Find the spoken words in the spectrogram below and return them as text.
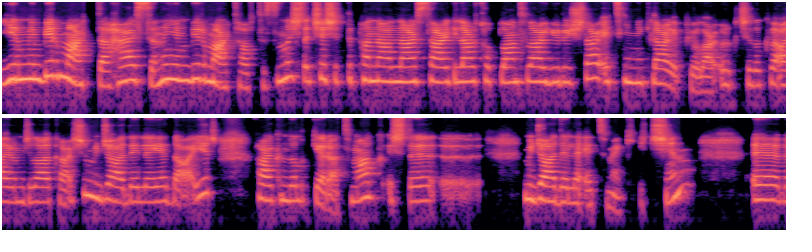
21 Mart'ta her sene 21 Mart haftasında işte çeşitli paneller, sergiler, toplantılar, yürüyüşler, etkinlikler yapıyorlar. Irkçılık ve ayrımcılığa karşı mücadeleye dair farkındalık yaratmak, işte e, mücadele etmek için e,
